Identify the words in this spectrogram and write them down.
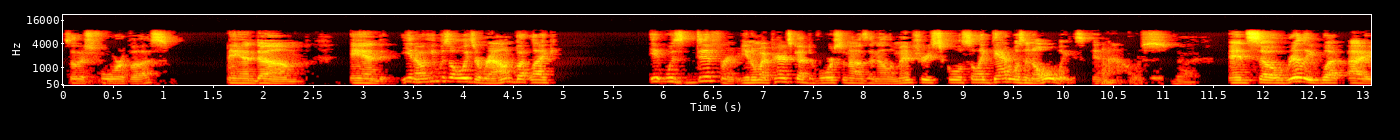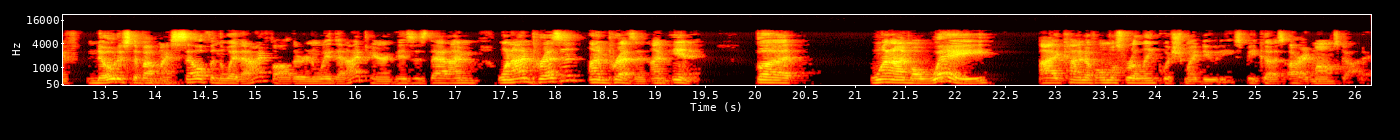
So there's four of us. And, um, and, you know, he was always around, but like, it was different. You know, my parents got divorced when I was in elementary school. So like dad wasn't always in the house. Right. And so really what I've noticed about myself and the way that I father and the way that I parent is is that I'm when I'm present, I'm present. I'm in it. But when I'm away, I kind of almost relinquish my duties because all right, mom's got it.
